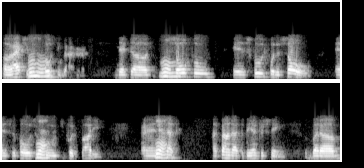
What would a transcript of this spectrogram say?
or actually was Mhm. a posting by her, that uh, Yeah. soul food is food for the soul as opposed to Yeah. food for the body. And Yeah. that, I found that to be interesting. But um,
